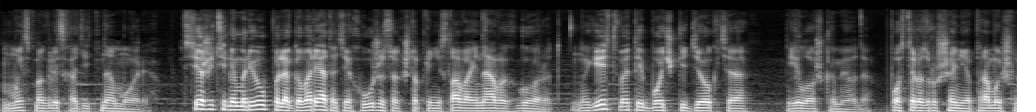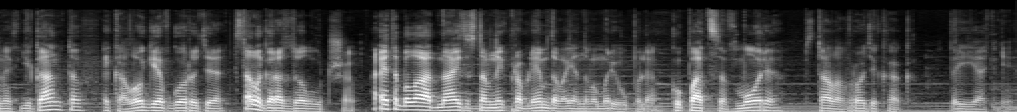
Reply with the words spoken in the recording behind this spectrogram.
мы смогли сходить на море. Все жители Мариуполя говорят о тех ужасах, что принесла война в их город. Но есть в этой бочке дегтя и ложка меда. После разрушения промышленных гигантов экология в городе стала гораздо лучше. А это была одна из основных проблем довоенного Мариуполя. Купаться в море стало вроде как приятнее.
